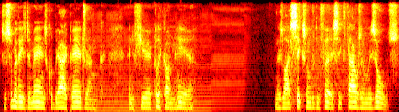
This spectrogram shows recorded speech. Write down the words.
So some of these domains could be high page rank and if you click on here there's like 636,000 results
